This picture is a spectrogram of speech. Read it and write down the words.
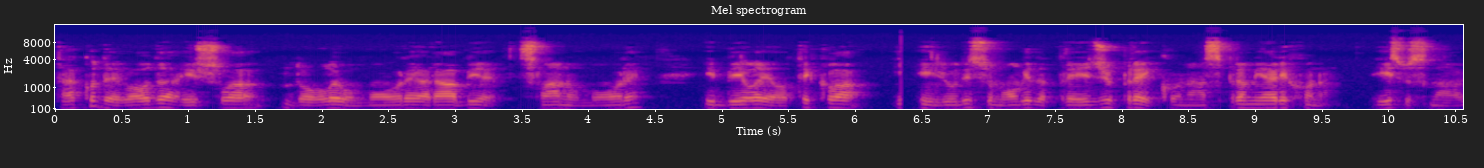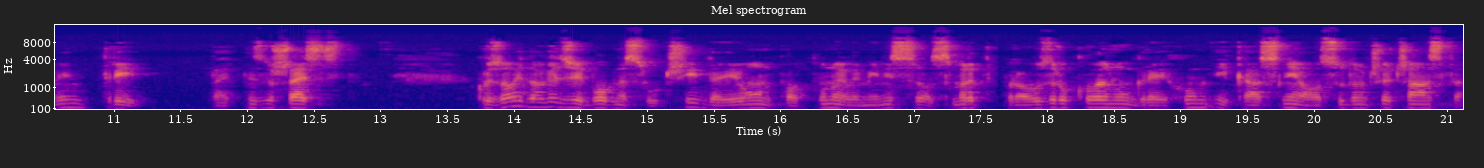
Tako da je voda išla dole u more Arabije, slano more, i bila je otekla i ljudi su mogli da pređu preko naspram Jerihona. Isus Navin 3, 15 do 16. Kroz ovaj događaj Bog nas uči da je On potpuno eliminisao smrt prouzrokovanu grehom i kasnije osudom čovečanstva.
